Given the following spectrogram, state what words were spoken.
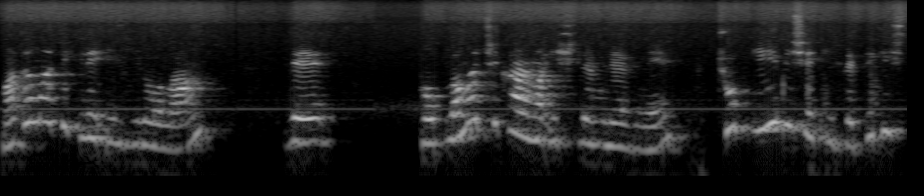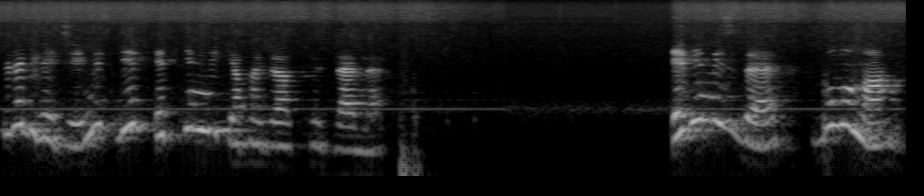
matematikle ilgili olan ve toplama çıkarma işlemlerini çok iyi bir şekilde pekiştirebileceğimiz bir etkinlik yapacağız sizlerle. Evimizde bulunan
